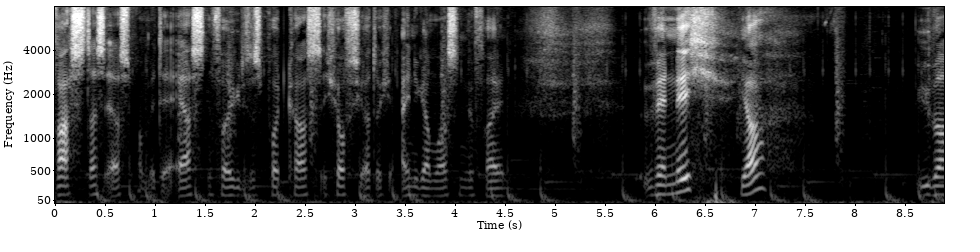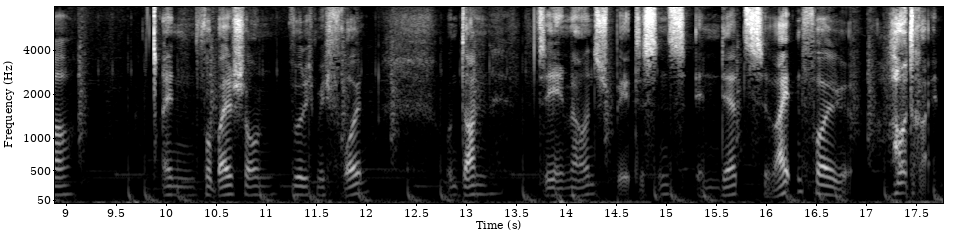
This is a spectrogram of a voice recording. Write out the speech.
was das erstmal mit der ersten Folge dieses Podcasts. Ich hoffe, sie hat euch einigermaßen gefallen. Wenn nicht, ja, über ein Vorbeischauen würde ich mich freuen. Und dann sehen wir uns spätestens in der zweiten Folge. Haut rein!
